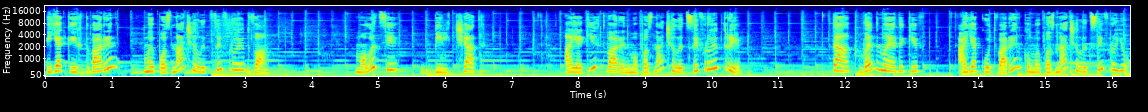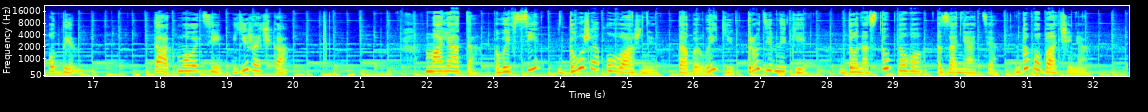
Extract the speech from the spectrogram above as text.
Яких тварин ми позначили цифрою 2? Молодці, більчат. А яких тварин ми позначили цифрою 3? Так, ведмедиків. А яку тваринку ми позначили цифрою 1? Так, молодці, їжачка. Малята, ви всі дуже уважні та великі трудівники. До наступного заняття. До побачення!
